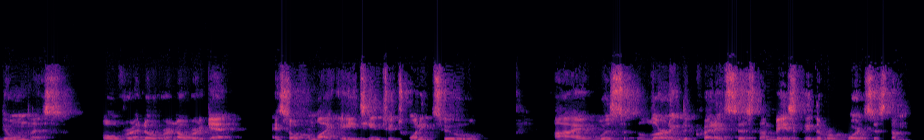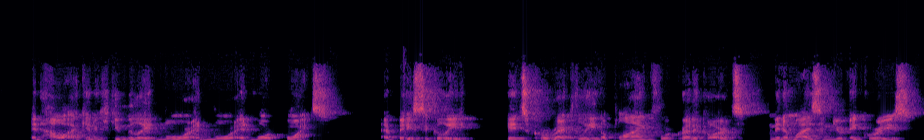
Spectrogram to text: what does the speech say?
doing this over and over and over again. And so from like 18 to 22, I was learning the credit system, basically the reward system, and how I can accumulate more and more and more points. And basically, it's correctly applying for credit cards, minimizing your inquiries,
